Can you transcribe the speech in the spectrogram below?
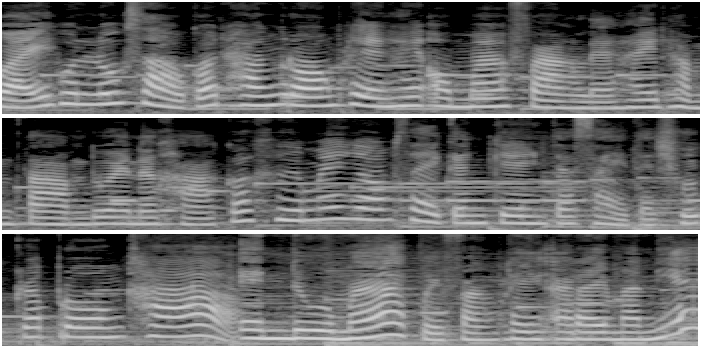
วย คุณลูกสาวก็ทั้งร้องร้องเพลงให้ออมมาฟังและให้ทำตามด้วยนะคะ ก็คือไม่ยอมใส่กางเกงจะใส่แต่ชุดกระโปรงค่ะ เอ็นดูมากไปฟังเพลงอะไรมาเนี่ย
